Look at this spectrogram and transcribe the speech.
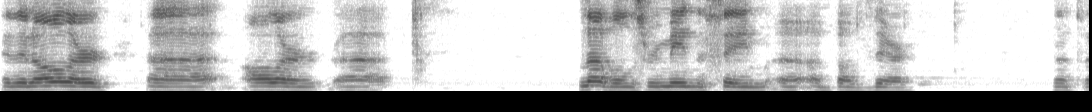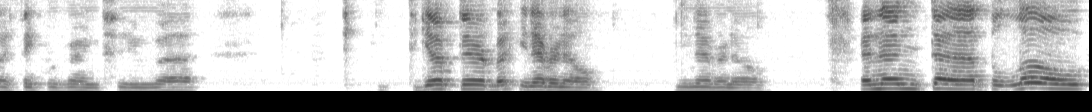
And then all our all our uh, levels remain the same uh, above there. Not that I think we're going to to get up there, but you never know. You never know. And then uh, below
